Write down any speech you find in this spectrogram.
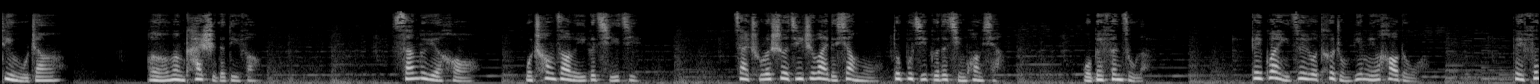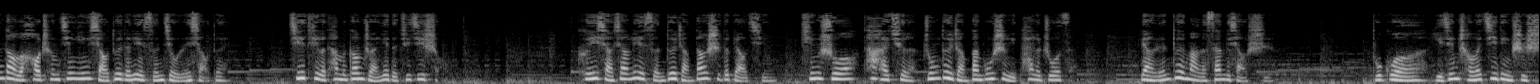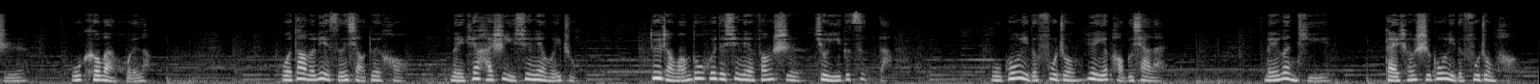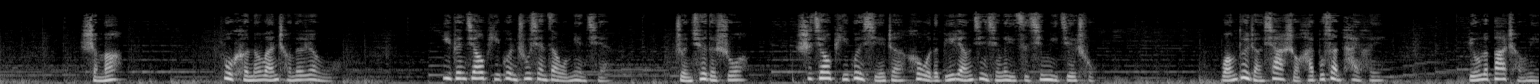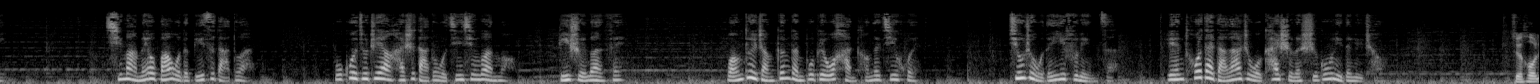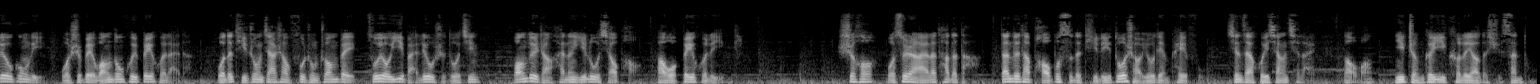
第五章，噩梦开始的地方。三个月后，我创造了一个奇迹，在除了射击之外的项目都不及格的情况下，我被分组了。被冠以“最弱特种兵”名号的我，被分到了号称精英小队的猎隼九人小队，接替了他们刚转业的狙击手。可以想象猎隼队长当时的表情。听说他还去了中队长办公室里拍了桌子，两人对骂了三个小时。不过已经成了既定事实，无可挽回了。我到了猎隼小队后，每天还是以训练为主。队长王东辉的训练方式就一个字大：五公里的负重越野跑不下来，没问题，改成十公里的负重跑。什么？不可能完成的任务？一根胶皮棍出现在我面前。准确的说，是胶皮棍斜着和我的鼻梁进行了一次亲密接触。王队长下手还不算太黑，留了八成力，起码没有把我的鼻子打断。不过就这样，还是打得我金星乱冒，鼻水乱飞。王队长根本不给我喊疼的机会，揪着我的衣服领子，连拖带打拉着我开始了十公里的旅程。最后六公里，我是被王东辉背回来的。我的体重加上负重装备，足有一百六十多斤。王队长还能一路小跑把我背回了营地。事后我虽然挨了他的打，但对他跑不死的体力多少有点佩服。现在回想起来，老王，你整个一颗了药的许三多。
